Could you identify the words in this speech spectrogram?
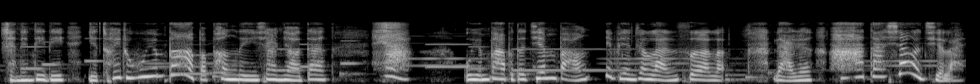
闪电弟弟也推着乌云爸爸碰了一下鸟蛋，哎呀，乌云爸爸的肩膀也变成蓝色了。俩人哈哈大笑起来。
